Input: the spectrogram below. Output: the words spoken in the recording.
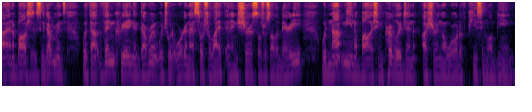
uh, and abolish existing governments without then creating a government which would organize social life and ensure social solidarity would not mean abolishing privilege and ushering a world of peace and well-being.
